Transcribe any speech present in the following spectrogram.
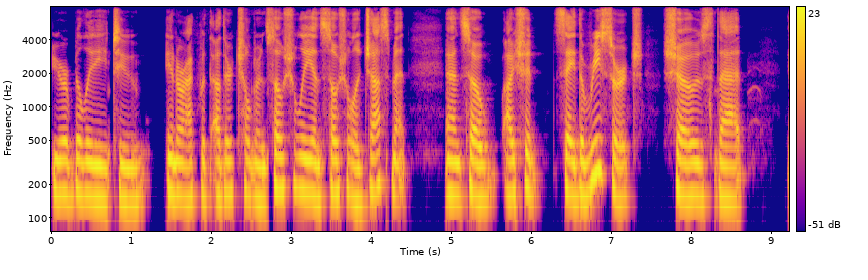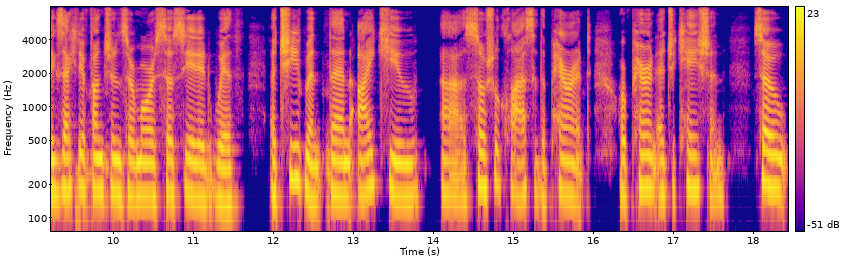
your ability to interact with other children socially and social adjustment. And so I should say the research shows that executive functions are more associated with achievement than IQ, uh, social class of the parent, or parent education. So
